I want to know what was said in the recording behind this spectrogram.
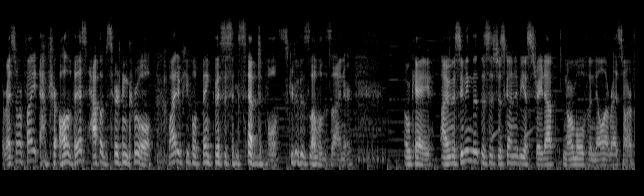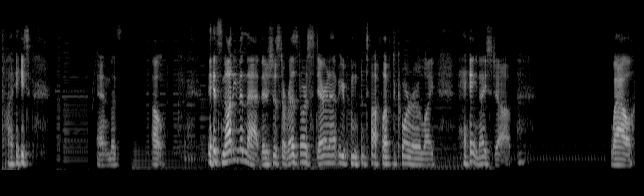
A Reznor fight? After all this? How absurd and cruel. Why do people think this is acceptable? Screw this level designer. Okay, I'm assuming that this is just going to be a straight up normal vanilla Reznor fight. and that's. Oh. It's not even that. There's just a Reznor staring at me from the top left corner, like, hey, nice job. Wow.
